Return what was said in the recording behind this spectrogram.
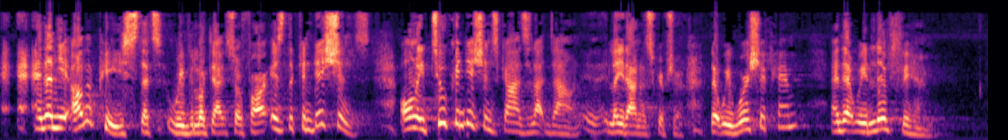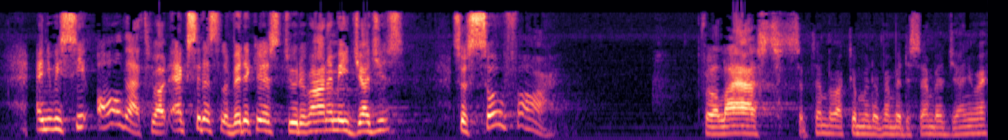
And then the other piece that we've looked at so far is the conditions. Only two conditions God's let down, laid down in Scripture. That we worship Him and that we live for Him. And we see all that throughout Exodus, Leviticus, Deuteronomy, Judges. So, so far, for the last September, October, November, December, January,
